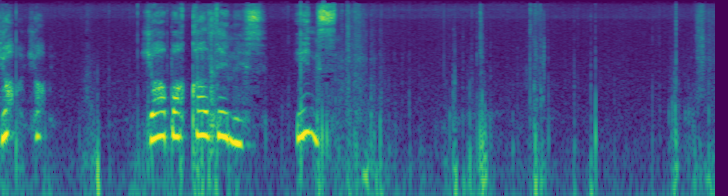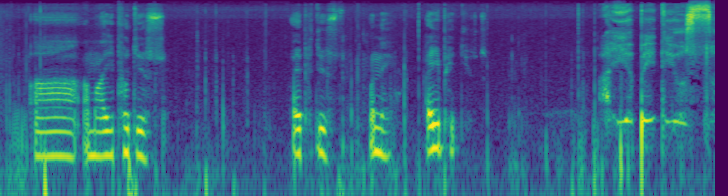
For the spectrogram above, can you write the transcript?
Ya ya. Ya bakkal Deniz. İyi misin? Aa ama ayıp ediyorsun. Ayıp ediyorsun. O ne? Ayıp ediyorsun. Ayıp ediyorsun.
